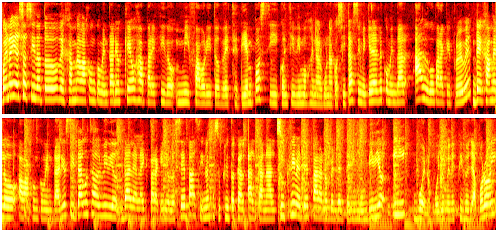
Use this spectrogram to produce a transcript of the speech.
Bueno y eso ha sido todo, dejadme abajo en comentarios qué os ha parecido mis favoritos de este tiempo, si coincidimos en alguna cosita, si me quieres recomendar algo para que pruebe, déjamelo abajo en comentarios, si te ha gustado el vídeo dale a like para que yo lo sepa, si no estás suscrito al canal suscríbete para no perderte ningún vídeo. Y bueno pues yo me despido ya por hoy,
